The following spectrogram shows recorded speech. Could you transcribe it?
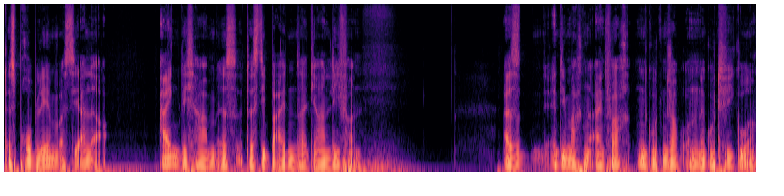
Das Problem, was sie alle eigentlich haben, ist, dass die beiden seit Jahren liefern. Also die machen einfach einen guten Job und eine gute Figur.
